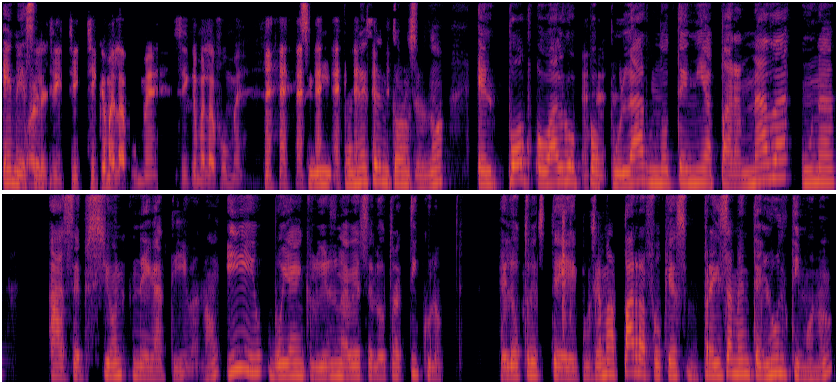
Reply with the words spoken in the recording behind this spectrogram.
en ese. sí, sí, que me la fumé, sí que me la fumé. Sí, en ese entonces, ¿no? El pop o algo popular no tenía para nada una acepción negativa, ¿no? Y voy a incluir una vez el otro artículo, el otro, este, ¿cómo se llama? Párrafo, que es precisamente el último, ¿no?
